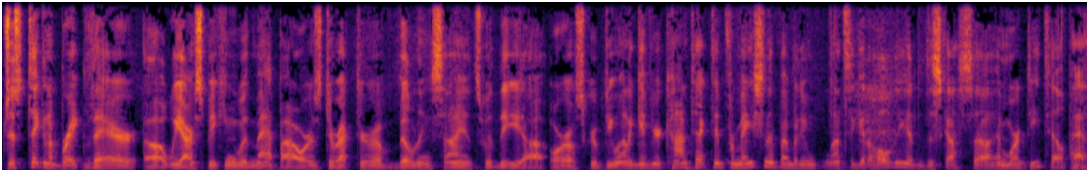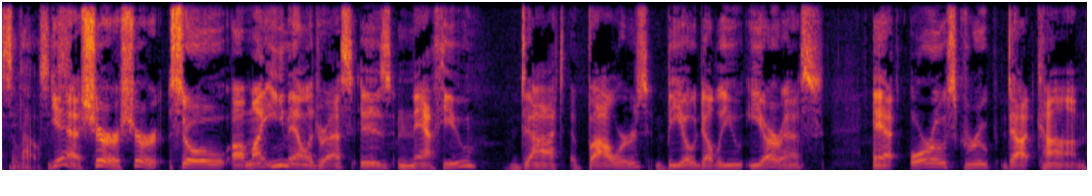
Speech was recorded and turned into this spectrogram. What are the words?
just taking a break there, uh, we are speaking with Matt Bowers, Director of Building Science with the uh, Auros Group. Do you want to give your contact information if anybody wants to get a hold of you to discuss uh, in more detail passive houses? Yeah, sure, sure. So uh, my email address is matthew.bowers, B O W E R S, at aurosgroup.com.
